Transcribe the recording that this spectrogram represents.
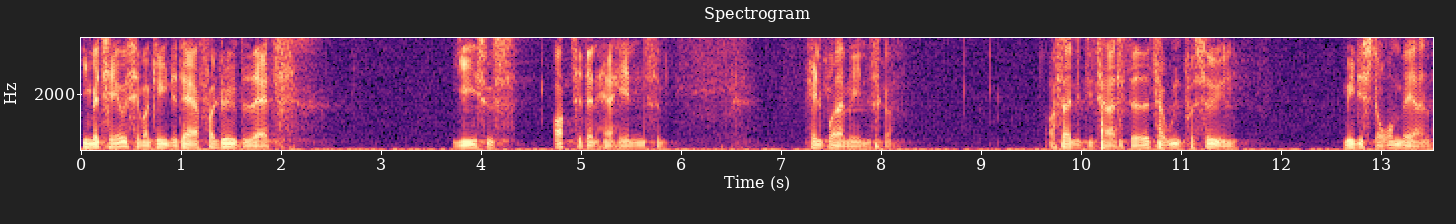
I Matteus evangeliet der er forløbet, at Jesus op til den her hændelse helbreder mennesker. Og så er det, de tager afsted, tager ud på søen, midt i stormværet.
